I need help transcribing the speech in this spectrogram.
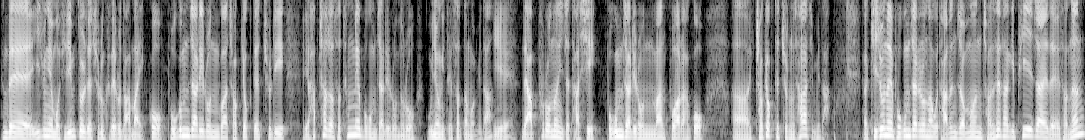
근데 이 중에 뭐 디딤돌 대출은 그대로 남아 있고 보금자리론과 적격 대출이 합쳐져서 특례 보금자리론으로 운영이 됐었던 겁니다. 예. 근데 앞으로는 이제 다시 보금자리론만 부활하고 어, 적격 대출은 사라집니다. 그러니까 기존의 보금자리론하고 다른 점은 전세 사기 피해자에 대해서는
